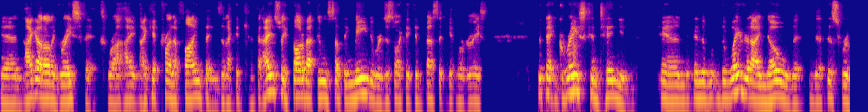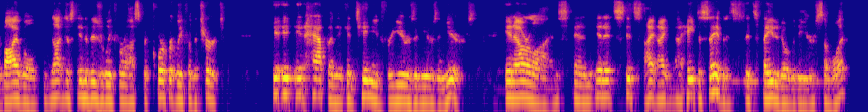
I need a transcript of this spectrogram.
And I got on a grace fix where I, I kept trying to find things that I could confess. I actually thought about doing something mean to her just so I could confess it and get more grace. But that grace continued. And, and the, the way that I know that, that this revival, not just individually for us, but corporately for the church, it, it, it happened and continued for years and years and years in our lives. And, and it's, it's I, I, I hate to say it, but it's, it's faded over the years somewhat,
